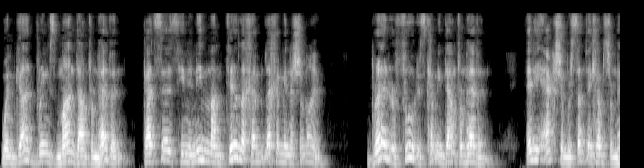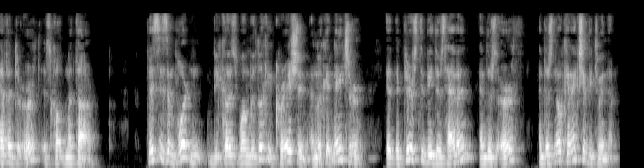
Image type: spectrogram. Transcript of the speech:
when God brings man down from heaven, God says, "Hininim mamtir lechem lechem min hashamayim." Bread or food is coming down from heaven. Any action where something comes from heaven to earth is called matar. This is important because when we look at creation and look at nature, it appears to be there's heaven and there's earth, and there's no connection between them.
